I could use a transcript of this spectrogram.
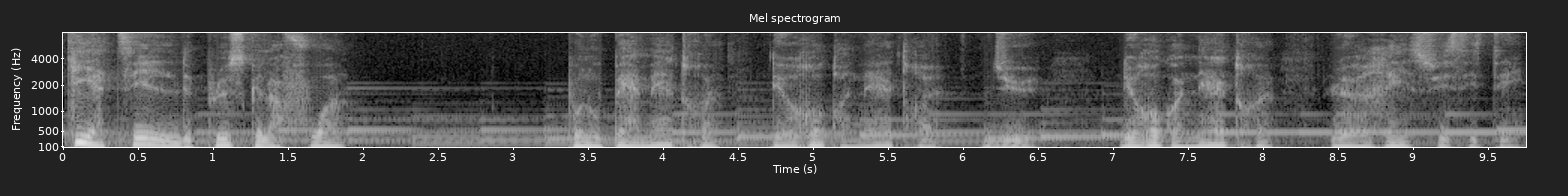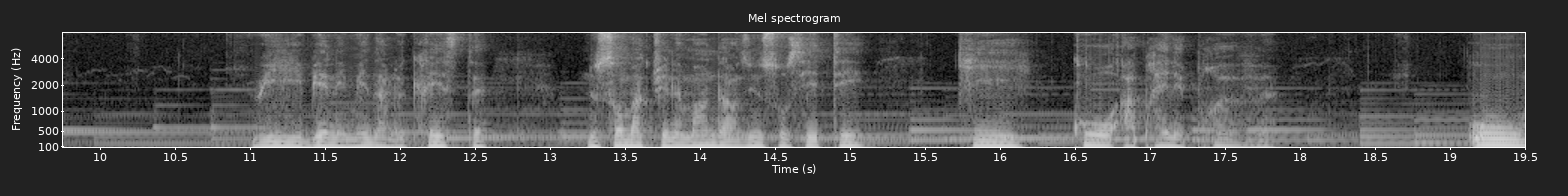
Qu'y a-t-il de plus que la foi pour nous permettre de reconnaître Dieu, de reconnaître le ressuscité? Oui, bien-aimé dans le Christ, nous sommes actuellement dans une société qui court après l'épreuve, où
